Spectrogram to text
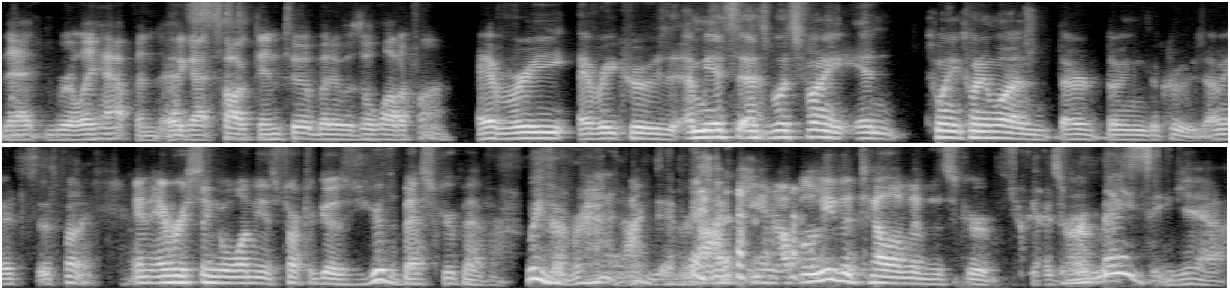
that really happened. I got talked into it, but it was a lot of fun. Every every cruise. I mean it's that's what's funny in 2021 they're doing the cruise. I mean it's it's funny. And every single one, the instructor goes, "You're the best group ever." We've ever had. I've never I cannot believe the talent in this group. You guys are amazing. Yeah.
